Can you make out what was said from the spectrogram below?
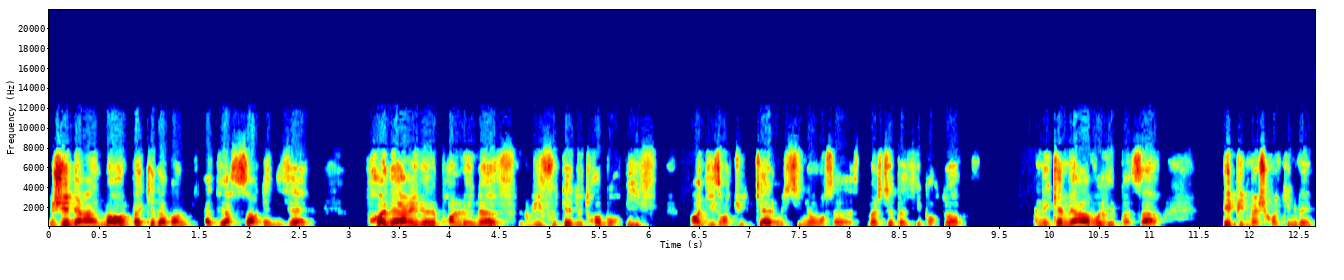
généralement, le paquet d'avant adverse s'organisait, prenait, arrivait à prendre le neuf, lui foutait deux, trois bourre-pif en disant tu te calmes, sinon ça va mal se passer pour toi. Les caméras voyaient pas ça. Et puis le match continuait.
